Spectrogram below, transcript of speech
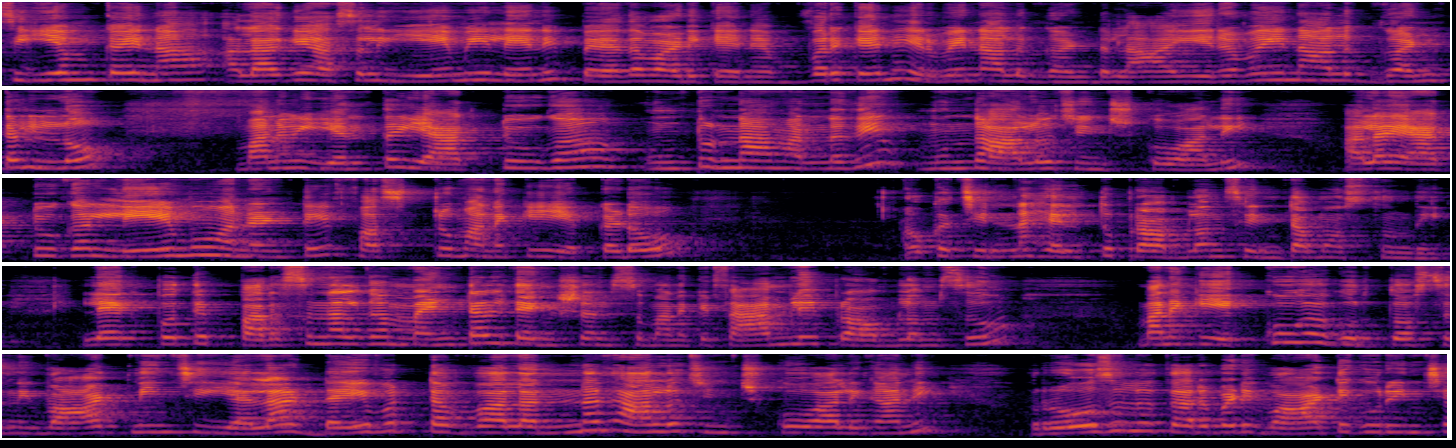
సీఎంకైనా అలాగే అసలు ఏమీ లేని పేదవాడికైనా ఎవరికైనా ఇరవై నాలుగు గంటలు. ఆ ఇరవై నాలుగు గంటల్లో మనం ఎంత యాక్టివ్గా ఉంటున్నామన్నది ముందు ఆలోచించుకోవాలి. అలా యాక్టివ్గా లేము అని అంటే ఫస్ట్ మనకి ఎక్కడో ఒక చిన్న హెల్త్ ప్రాబ్లమ్ సింటమ్ వస్తుంది. లేకపోతే పర్సనల్గా మెంటల్ టెన్షన్స్ మనకి ఫ్యామిలీ ప్రాబ్లమ్స్ మనకి ఎక్కువగా గుర్తొస్తున్నాయి. వాటి నుంచి ఎలా డైవర్ట్ అవ్వాలన్నది ఆలోచించుకోవాలి. కానీ రోజుల తరబడి వాటి గురించి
